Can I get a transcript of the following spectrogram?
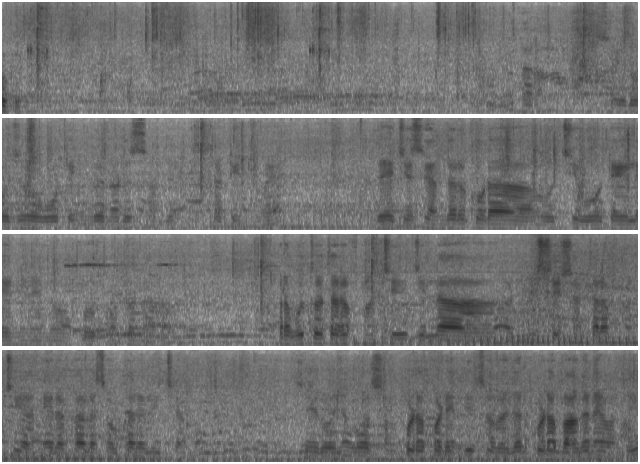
ఓకే. సో ఈరోజు ఓటింగ్ నడుస్తుంది థర్టీన్త్ మే. దయచేసి అందరూ కూడా వచ్చి ఓట్ నేను కోరుకుంటున్నాను. ప్రభుత్వ తరఫు నుంచి జిల్లా అడ్మినిస్ట్రేషన్ తరఫు నుంచి అన్ని రకాల సౌకర్యాలు ఇచ్చాము. సో ఈరోజు వర్షం కూడా పడింది. సో వెదర్ కూడా బాగానే ఉంది.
